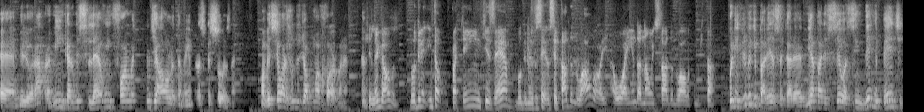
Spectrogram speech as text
é, melhorar para mim, quero ver se levo em forma de aula também para as pessoas. Né? Vamos ver se eu ajudo de alguma forma. Né? Que legal, mano. Então, para quem quiser, Bodrino, você está dando aula ou ainda não está dando aula? Como que está? Por incrível que pareça, cara, me apareceu assim, de repente,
